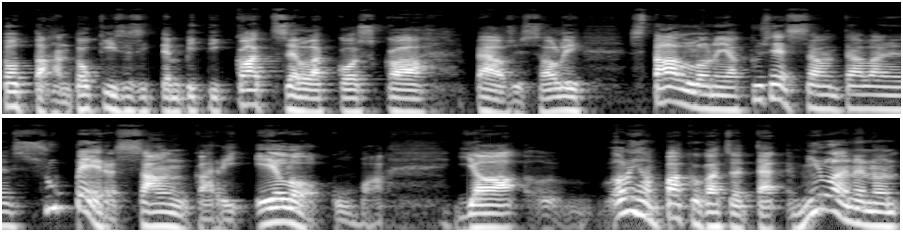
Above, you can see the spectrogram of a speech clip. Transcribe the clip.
tottahan toki se sitten piti katsella, koska pääosissa oli Stallone ja kyseessä on tällainen supersankari-elokuva. Ja olihan pakko katsoa, että millainen on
